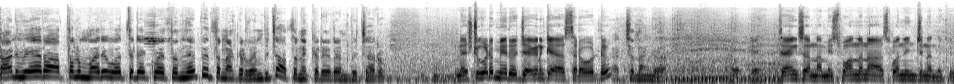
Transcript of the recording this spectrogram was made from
కానీ వేరే అతను మరీ ఒత్తిడి ఎక్కువైతుందని చెప్పి ఇతను అక్కడ పంపించి అతను ఇక్కడికి పంపించారు. నెక్స్ట్ కూడా మీరు జగన్కే వేస్తారా ఓటు? ఖచ్చితంగా. ఓకే. థ్యాంక్స్ అన్న మీ స్పందన స్పందించినందుకు.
